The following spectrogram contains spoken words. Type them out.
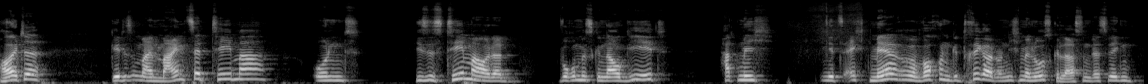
Heute geht es um ein Mindset-Thema und dieses Thema oder worum es genau geht, hat mich jetzt echt mehrere Wochen getriggert und nicht mehr losgelassen. Deswegen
